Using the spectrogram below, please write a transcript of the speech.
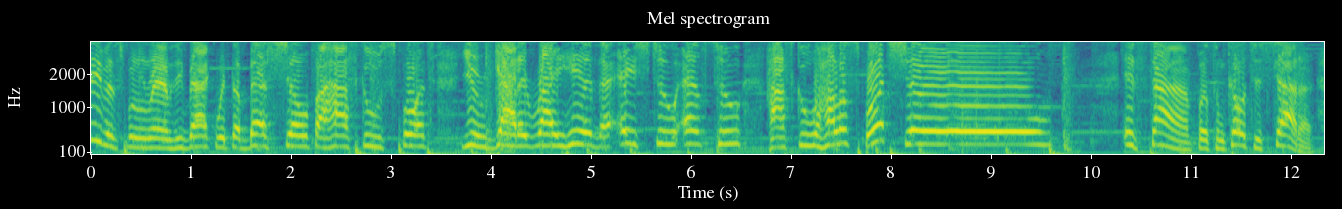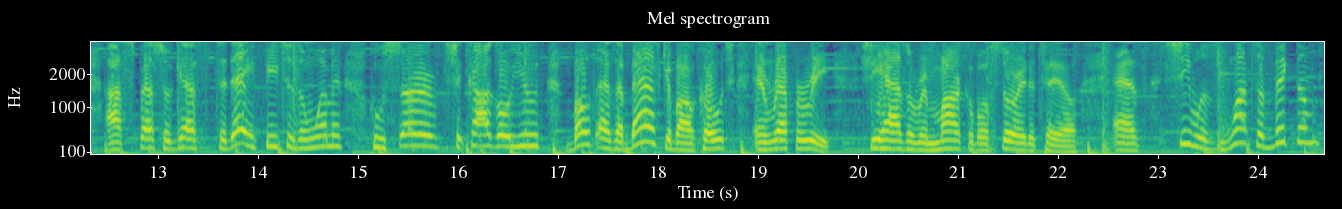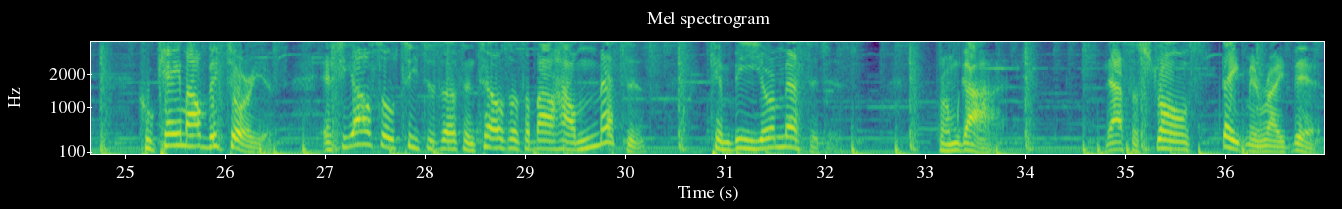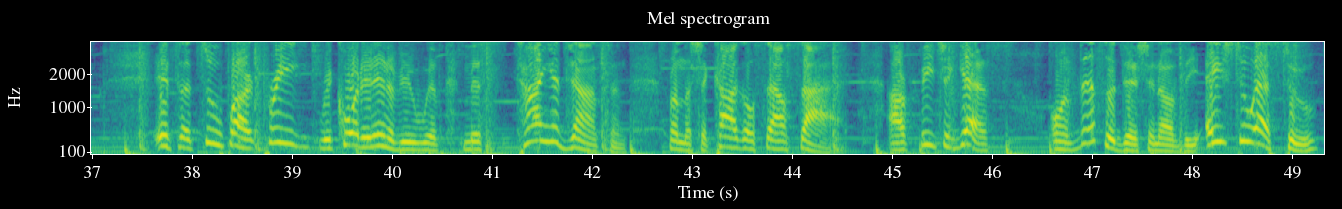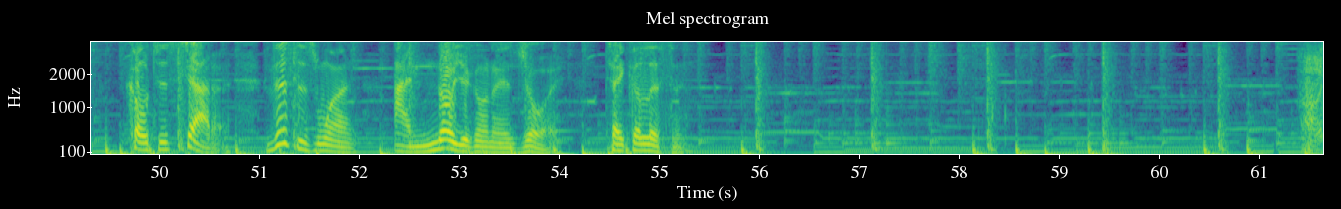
Steven Spoon Ramsey back with the best show for high school sports. You got it right here, the H2S2 High School Holla Sports Show. It's time for some coaches chatter. Our special guest today features a woman who served Chicago youth both as a basketball coach and referee. She has a remarkable story to tell as she was once a victim who came out victorious. And she also teaches us and tells us about how messes can be your messages from God. That's a strong statement right there. It's a two part pre recorded interview with Miss Tonya Johnson from the Chicago South Side, our featured guest on this edition of the H2S2 Coaches Chatter. This is one I know you're going to enjoy. Take a listen.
